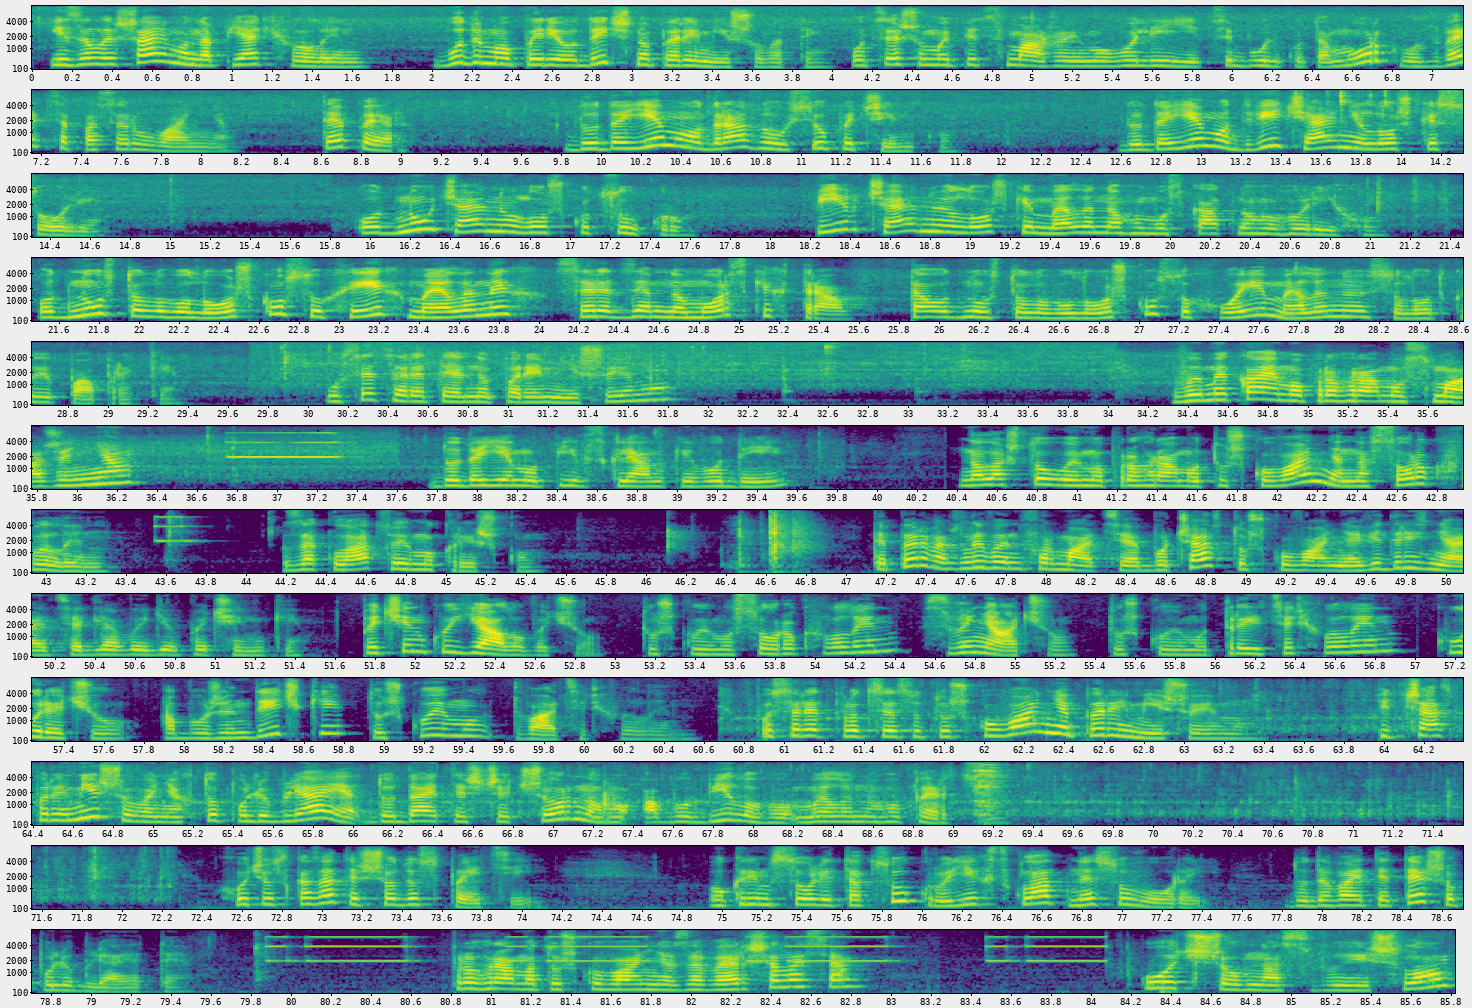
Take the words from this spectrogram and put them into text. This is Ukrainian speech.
і залишаємо на 5 хвилин. Будемо періодично перемішувати. Оце, що ми підсмажуємо в олії цибульку та моркву, зветься пасирування. Тепер додаємо одразу всю печінку. Додаємо 2 чайні ложки солі, 1 чайну ложку цукру, пів чайної ложки меленого мускатного горіху, 1 столову ложку сухих мелених середземноморських трав та 1 столову ложку сухої меленої солодкої паприки. Усе це ретельно перемішуємо. Вимикаємо програму смаження, додаємо пів склянки води, налаштовуємо програму тушкування на 40 хвилин. Заклацуємо кришку. Тепер важлива інформація, бо час тушкування відрізняється для видів печінки. Печінку яловичу тушкуємо 40 хвилин, свинячу тушкуємо 30 хвилин, курячу або ж індички тушкуємо 20 хвилин. Посеред процесу тушкування перемішуємо. Під час перемішування, хто полюбляє, додайте ще чорного або білого меленого перцю. Хочу сказати щодо спецій. Окрім солі та цукру, їх склад не суворий. Додавайте те, що полюбляєте. Програма тушкування завершилася. Ось що в нас вийшло.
